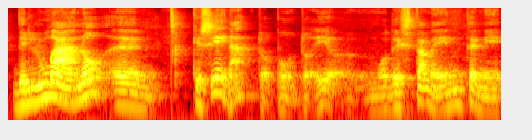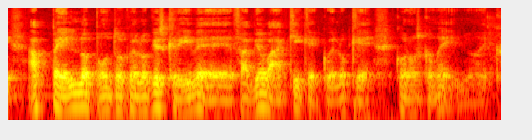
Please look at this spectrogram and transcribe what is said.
dell'umano eh, che sia in atto appunto. Io modestamente mi appello appunto a quello che scrive Fabio Vacchi, che è quello che conosco meglio. Ecco.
